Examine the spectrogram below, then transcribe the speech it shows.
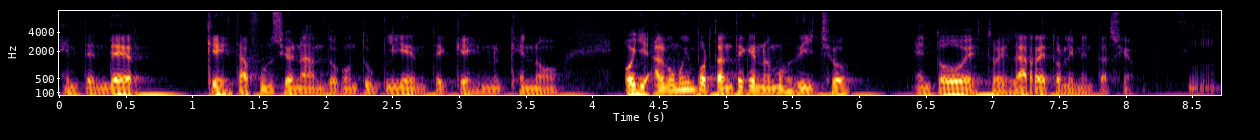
Entender qué está funcionando con tu cliente, qué, qué no Oye, algo muy importante que no hemos dicho en todo esto es la retroalimentación. Sí.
